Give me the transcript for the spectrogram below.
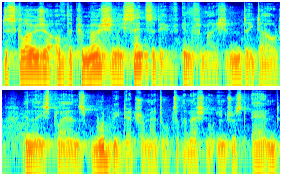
disclosure of the commercially sensitive information detailed in these plans would be detrimental to the national interest and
